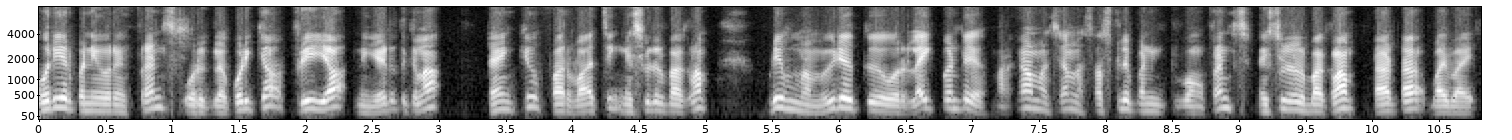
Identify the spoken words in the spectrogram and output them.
கொரியர் பண்ணி வரேன் ஃப்ரெண்ட்ஸ் ஒரு கிலோ கொடிக்கா ஃப்ரீயாக நீங்கள் எடுத்துக்கலாம். தேங்க்யூ ஃபார் வாட்சிங் நெக்ஸ்ட் வீடியோ பார்க்கலாம். அப்படியே நம்ம வீடியோக்கு ஒரு லைக் பண்ணிட்டு மறக்காம சேனலை சப்ஸ்கிரைப் பண்ணிட்டு போங்க ஃப்ரெண்ட்ஸ் நெக்ஸ்ட் வீடியோவில் பார்க்கலாம். Tata bye bye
